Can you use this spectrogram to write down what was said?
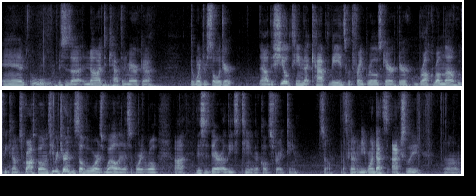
And ooh, this is a nod to Captain America, the Winter Soldier, now, the SHIELD team that Cap leads with Frank Grillo's character, Brock Rumlow, who becomes Crossbones, he returns in Civil War as well in a supporting role. Uh, this is their elite team. They're called Strike Team. So that's kind of a neat one. That's actually, um,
